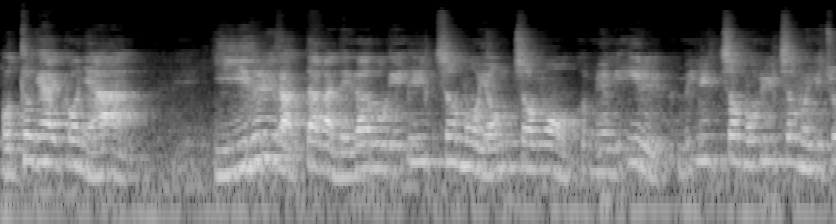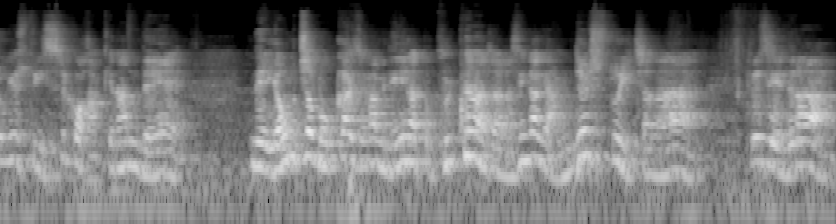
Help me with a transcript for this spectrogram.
어떻게 할 거냐 2를 갖다가 내가 보기에 1.5, 0.5, 그럼 여기 1, 그럼 1.5, 1.5 이렇게 쪼갤 수도 있을 것 같긴 한데 근데 0.5까지 가면 얘가 또 불편하잖아. 생각이 안 될 수도 있잖아. 그래서 얘들아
